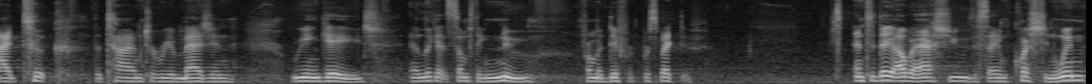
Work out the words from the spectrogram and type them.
I took the time to reimagine, re engage, and look at something new from a different perspective. And today I would ask you the same question When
